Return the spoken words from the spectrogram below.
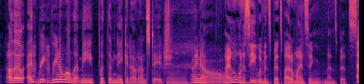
Although I, Re- Rena won't let me put them naked out on stage. I know. I don't want to see women's bits, but I don't mind seeing men's bits. so.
